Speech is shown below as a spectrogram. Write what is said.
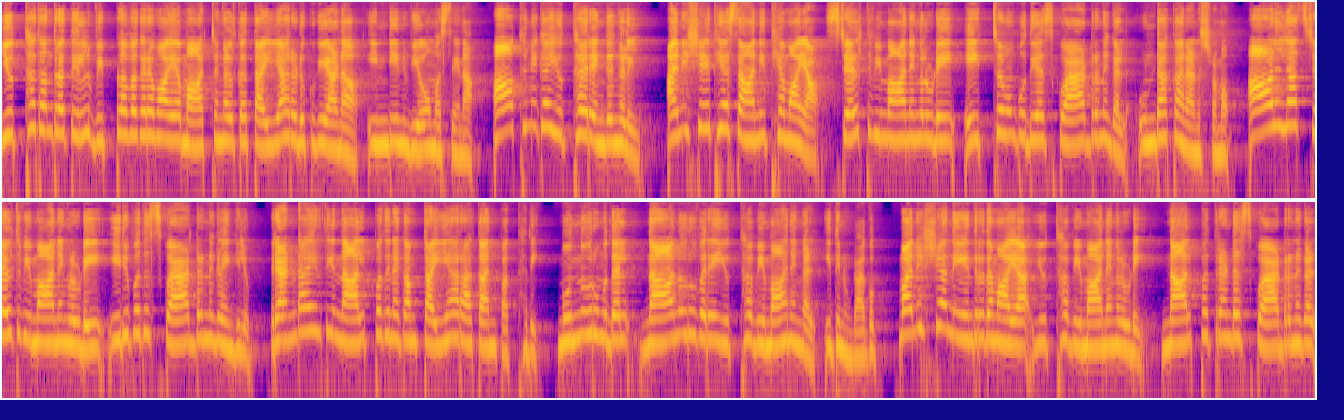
യുദ്ധതന്ത്രത്തിൽ വിപ്ലവകരമായ മാറ്റങ്ങൾക്ക് തയ്യാറെടുക്കുകയാണ് ഇന്ത്യൻ വ്യോമസേന. ആധുനിക യുദ്ധരംഗങ്ങളിൽ അനിഷേധ്യ സാന്നിധ്യമായ സ്റ്റെൽത്ത് വിമാനങ്ങളുടെ ഏറ്റവും പുതിയ സ്ക്വാഡ്രണുകൾ ഉണ്ടാക്കാനാണ് ശ്രമം. ആളില്ലാ സ്റ്റെൽത്ത് വിമാനങ്ങളുടെ ഇരുപത് സ്ക്വാഡ്രണുകളെങ്കിലും രണ്ടായിരത്തി നാൽപ്പതിനകം തയ്യാറാക്കാൻ പദ്ധതി. മുന്നൂറ് മുതൽ നാനൂറ് വരെ യുദ്ധവിമാനങ്ങൾ ഇതിനുണ്ടാകും. മനുഷ്യ നിയന്ത്രിതമായ യുദ്ധവിമാനങ്ങളുടെ നാൽപ്പത്തിരണ്ട് സ്ക്വാഡ്രണുകൾ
